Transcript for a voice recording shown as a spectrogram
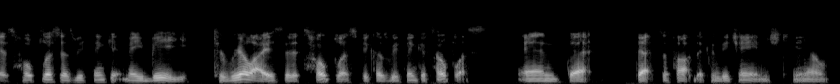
as hopeless as we think it may be, to realize that it's hopeless because we think it's hopeless and that that's a thought that can be changed you know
